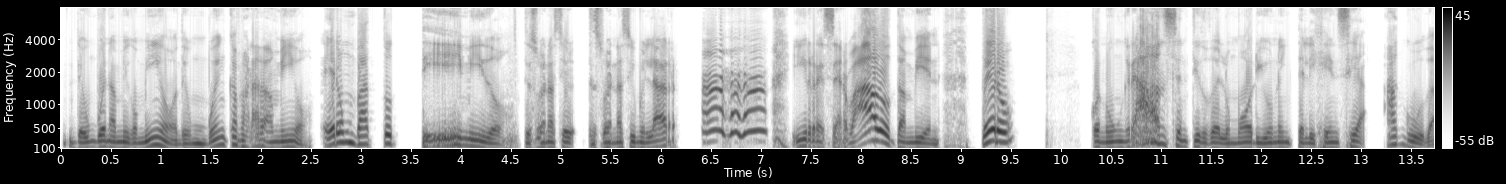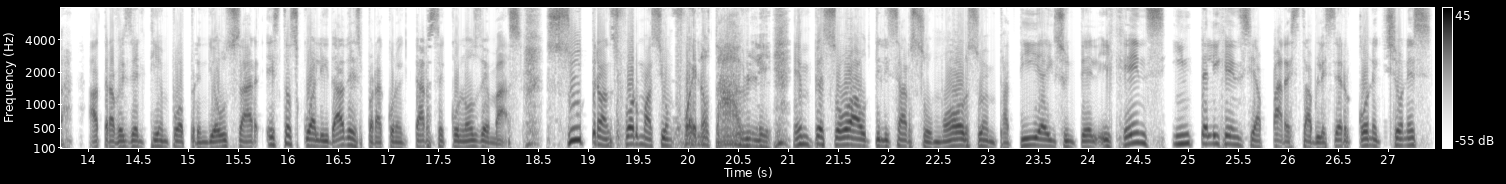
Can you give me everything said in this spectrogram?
de un buen amigo mío, de un buen camarada mío. Era un vato tímido. ¿Te suena, te suena similar? Y reservado también. Pero con un gran sentido del humor y una inteligencia aguda. A través del tiempo aprendió a usar estas cualidades para conectarse con los demás. Su transformación fue notable. Empezó a utilizar su humor, su empatía y su inteligencia para establecer conexiones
